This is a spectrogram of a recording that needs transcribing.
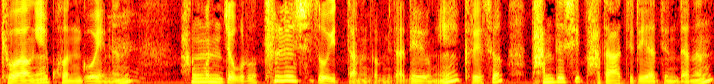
교황의 권고에는 학문적으로 틀릴 수도 있다는 겁니다. 내용이 그래서 반드시 받아들여야 된다는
